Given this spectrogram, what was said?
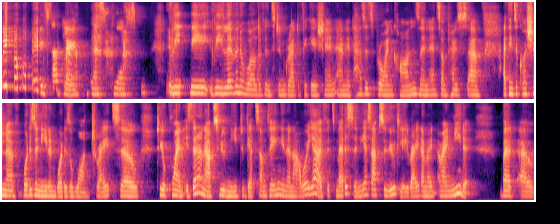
we always exactly. yes yes. We we we live in a world of instant gratification and it has its pro and cons and and sometimes uh, i think it's a question of what is a need and what is a want right? So to your point is there an absolute need to get something in an hour? Yeah if it's medicine yes absolutely right? I might i might need it but uh,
